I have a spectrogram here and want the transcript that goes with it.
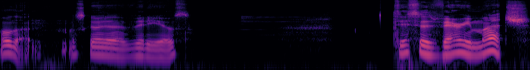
Hold on. Let's go to videos. This is very much.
